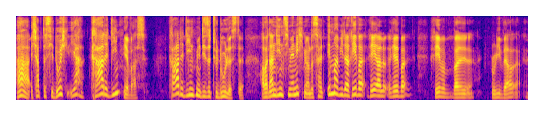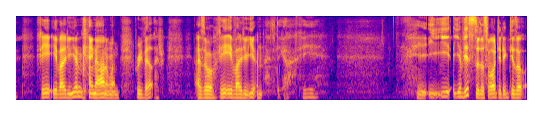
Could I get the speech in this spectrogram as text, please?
ah, ich habe das hier durch. Ja, gerade dient mir was. Gerade dient mir diese To-Do-Liste. Aber dann dient sie mir nicht mehr. Und das ist halt immer wieder real, real, real, real, re-evaluieren, keine Ahnung, Mann. also re-evaluieren, Digga, re ihr, ihr, ihr, wisst so das Wort, ihr denkt ihr so,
